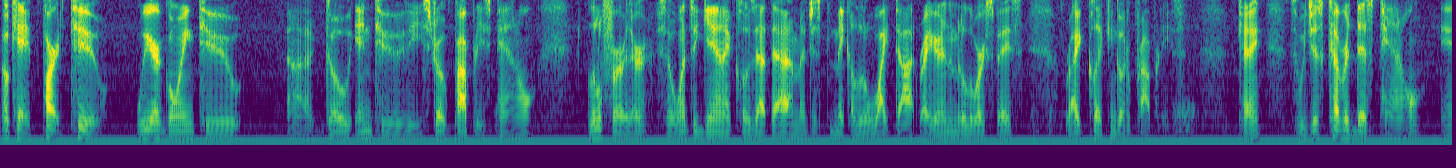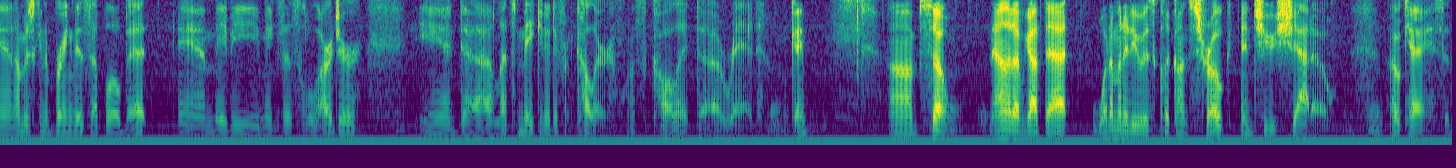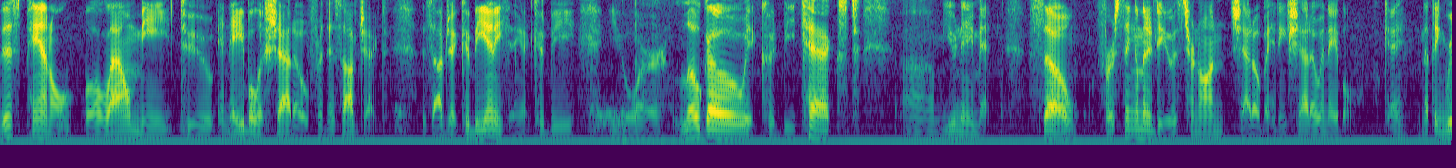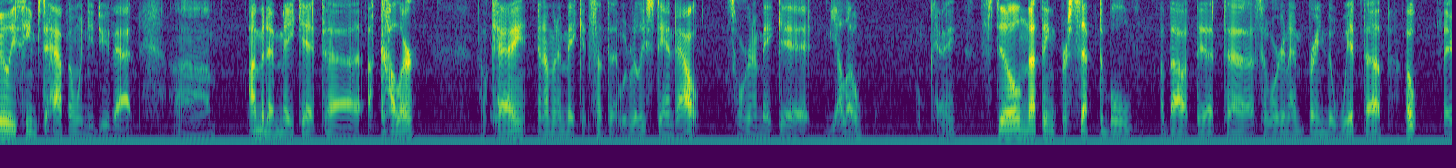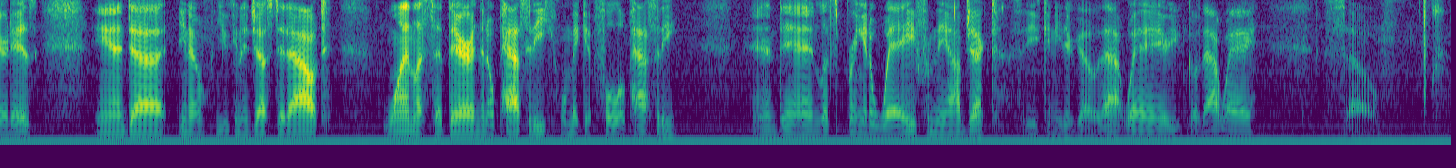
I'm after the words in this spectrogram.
Okay, part two. We are going to uh, go into the stroke properties panel a little further. So once again, I close out that. I'm going to just make a little white dot right here in the middle of the workspace. Right click and go to properties. Okay, so we just covered this panel and I'm just going to bring this up a little bit and maybe make this a little larger and uh, let's make it a different color. Let's call it uh. Um, so now that I've got that, what I'm going to do is click on stroke and choose shadow. Okay, so this panel will allow me to enable a shadow for this object. This object could be anything. It could be your logo, it could be text, um, you name it. So, first thing I'm going to do is turn on shadow by hitting shadow enable. Okay, nothing really seems to happen when you do that. Um, I'm going to make it uh, a color, okay, and I'm going to make it something that would really stand out. So we're going to make it yellow, okay. Still nothing perceptible about that, uh, so we're going to bring the width up. Oh, there it is. And, uh, you know, you can adjust it out. One, let's set there, and then opacity, we'll make it full opacity and then let's bring it away from the object. So you can either go that way or you can go that way. So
